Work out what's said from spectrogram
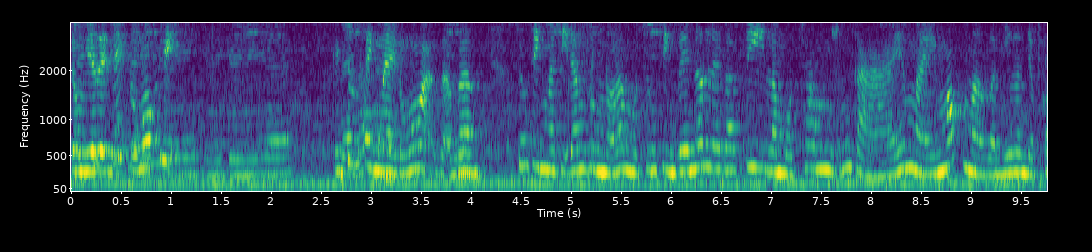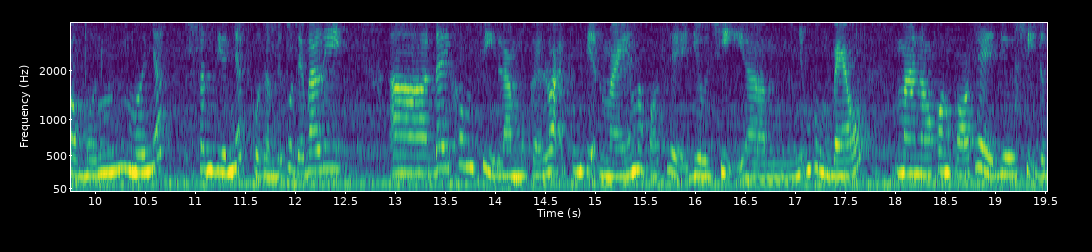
Trộm vía thấy thích, đúng không chị? Cái, cái, chương trình này đúng không ạ? Dạ Ừ. vâng. Chương trình mà chị đang dùng nó là một chương trình Venus Legacy là một trong những cái máy móc mà gần như là nhập khẩu mới mới nhất, tân tiến nhất của thẩm mỹ quốc tế Bali. À, đây không chỉ là một cái loại phương tiện máy mà có thể điều trị um, những vùng béo mà nó còn có thể điều trị được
